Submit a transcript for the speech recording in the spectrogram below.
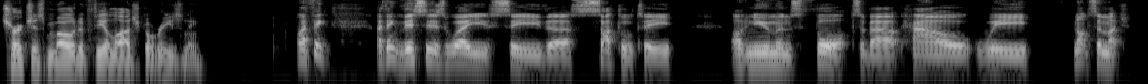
church's mode of theological reasoning. Well, I think I think this is where you see the subtlety of Newman's thoughts about how we not so much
